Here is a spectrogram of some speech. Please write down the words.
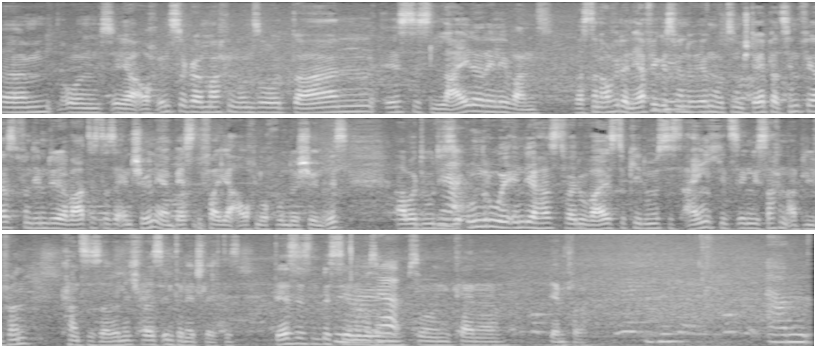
ähm, und ja auch Instagram machen und so, dann ist es leider relevant. Was dann auch wieder nervig mhm. ist, wenn du irgendwo zu einem Stellplatz hinfährst, von dem du erwartest, dass er ein schön, er im besten Fall ja auch noch wunderschön ist, aber du diese ja. Unruhe in dir hast, weil du weißt, okay, du müsstest eigentlich jetzt irgendwie Sachen abliefern, kannst es aber nicht, weil das Internet schlecht ist. Das ist ein bisschen mhm. immer so, ein, so ein kleiner Dämpfer. Mhm. Ähm,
